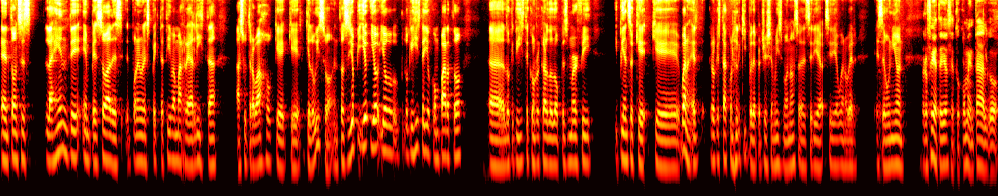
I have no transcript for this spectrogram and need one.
Entonces, la gente empezó a poner una expectativa más realista a su trabajo que, que, que lo hizo. Entonces, yo, yo, yo, yo- lo que dijiste, yo comparto eh, lo que dijiste con Ricardo López Murphy y pienso que, que bueno, él creo que está con el equipo de Patricia mismo, ¿no? O sea, sería, sería bueno ver esa unión. Pero fíjate, José, tú comentas algo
